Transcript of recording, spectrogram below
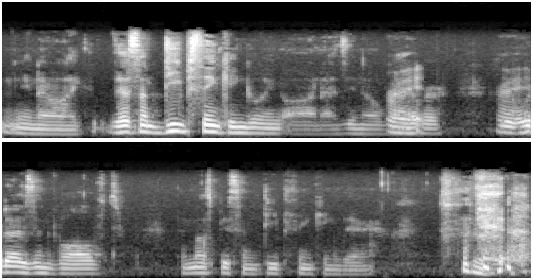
you know, like there's some deep thinking going on, as you know, whenever right. Right. is involved, there must be some deep thinking there. yeah.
